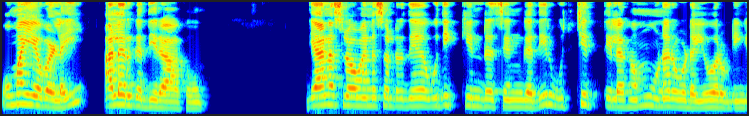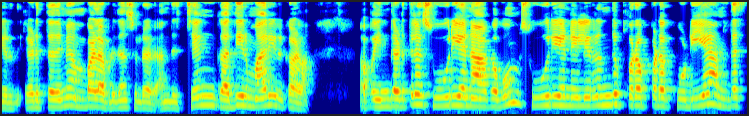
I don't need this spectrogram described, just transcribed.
உமையவளை அலர்கதிராகவும். தியான ஸ்லோகம் என்ன சொல்றது? உதிக்கின்ற செங்கதிர் உச்சி திலகம் உணர்வுடையோர் அப்படிங்கிறது. எடுத்ததுமே அம்பாள் அப்படிதான் சொல்றாரு. அந்த செங்கதிர் மாதிரி இருக்கலாம் அப்ப இந்த இடத்துல சூரியனாகவும் சூரியனிலிருந்து புறப்படக்கூடிய அந்த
